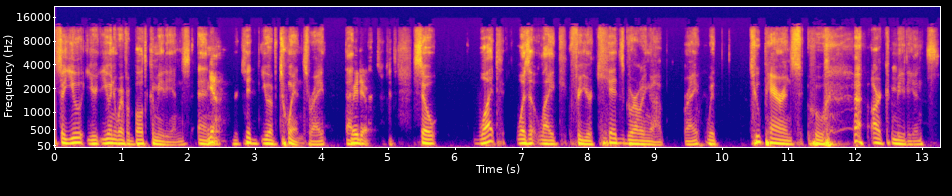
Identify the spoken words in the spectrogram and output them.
so you, you, you and your wife are both comedians, and yeah. your kid, you have twins, right? That, we do. So, what was it like for your kids growing up, right, with two parents who are comedians?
